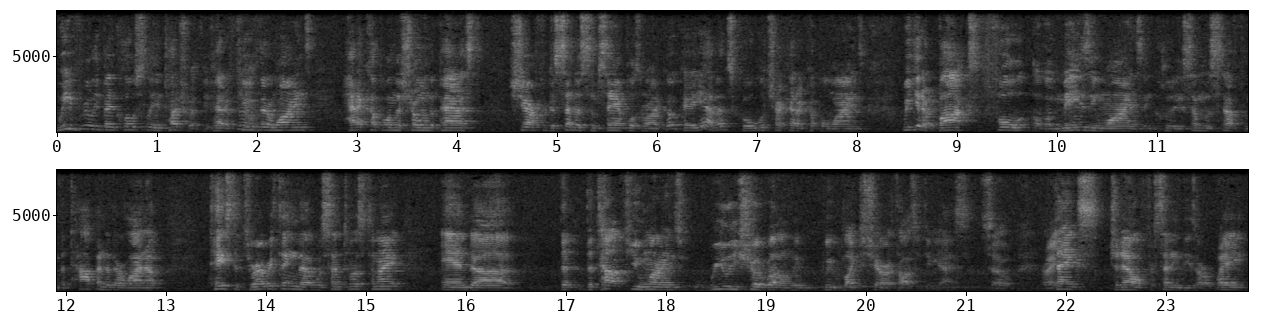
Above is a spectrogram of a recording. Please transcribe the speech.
we've really been closely in touch with. We've had a few Hmm. of their wines, had a couple on the show in the past. She offered to send us some samples, and we're like, okay, yeah, that's cool. We'll check out a couple wines. We get a box full of amazing wines, including some of the stuff from the top end of their lineup. Tasted through everything that was sent to us tonight, and uh, the, the top few wines really showed well, and we, we would like to share our thoughts with you guys. So, Right. thanks, Janel, for sending these our way.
